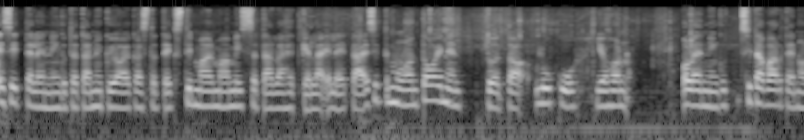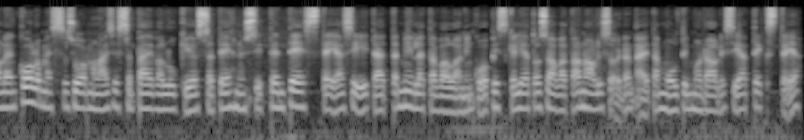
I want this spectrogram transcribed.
esittelen niin tätä nykyaikaista tekstimaailmaa, missä tällä hetkellä eletään. Ja sitten mulla on toinen tuota, luku, johon olen niin kuin, sitä varten olen kolmessa suomalaisessa päivälukiossa tehnyt sitten testejä siitä, että millä tavalla niin kuin opiskelijat osaavat analysoida näitä multimodaalisia tekstejä.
